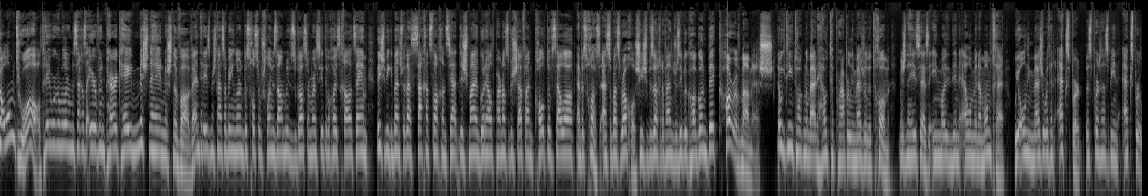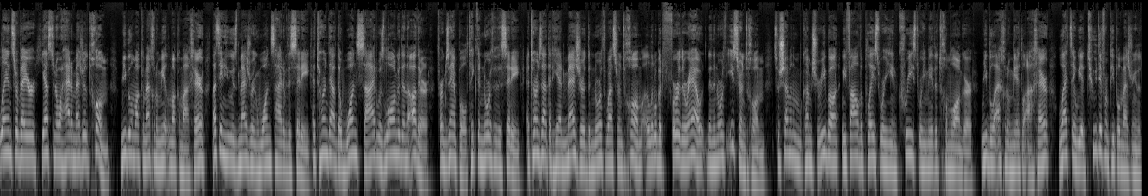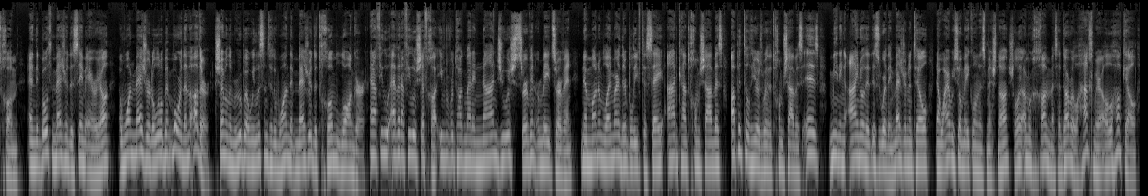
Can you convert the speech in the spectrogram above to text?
Shalom to all. Today we're going to be learning Maseches Eruvin Parak Mishnah and Mishnah. And today's Mishnahs are being learned b'schos of Shloim Zalman V'Zugos Amar Siyat V'Choyz Chalatzayim. They should be gebenched with us Sachat Slach and Siyat Dishmaya Good Health Parnas B'Shefa and Cult of Sela and b'schos Asabas Rachel. She should be Zechar of Hand Rezivik Hagon B'Karav Mamish. Now we continue talking about how to properly measure the Tchum. Mishnah says Ein Madidin Elamin Amomche. We only measure with an expert. This person has to be an expert land surveyor. He has to know how to measure the Tchum. Let's say he was measuring one side of the city. It turned out that one side was longer than the other. For example, take the north of the city. It turns out that he had measured the northwestern Tchum a little bit further out than the northeastern Tchum. So Shemin becomes Shariba, we follow the place where he increased, where he made the Tchum longer. Let's say we had two different people measuring the Tchum, and they both measured the same area, and one measured a little bit more than the other. Shemin Ruba, we listen to the one that measured the Tchum longer. And Afilu Evet Afilu Shefcha, even if we're talking about a non-Jewish servant or maidservant, Nemanim Leimer, they're believed to say Ad Kan Tchum Shabbos, up until here is where the Tchum Shabbos is, meaning I know that this is where they measured until. Now, why are we so makel in this Mishnah?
